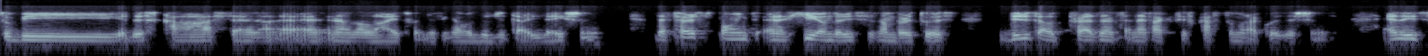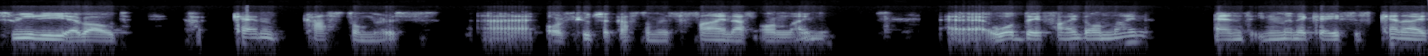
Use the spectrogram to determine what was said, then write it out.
to be discussed and, and analyzed when you think about digitalization. The first point, and here on the list is number two, is digital presence and effective customer acquisition. And it's really about can customers uh, or future customers find us online, uh, what they find online, and in many cases, can I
